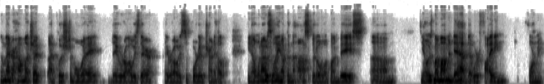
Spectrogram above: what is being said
no matter how much I, I pushed them away, they were always there. They were always supportive, trying to help. You know, when I was laying up in the hospital up on base, um, you know, it was my mom and dad that were fighting for me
